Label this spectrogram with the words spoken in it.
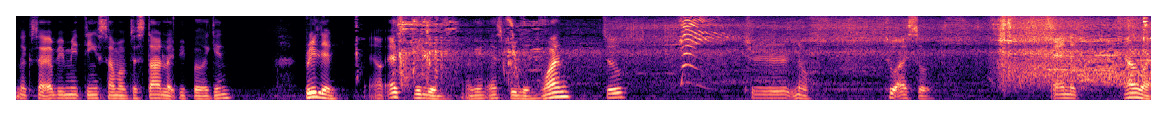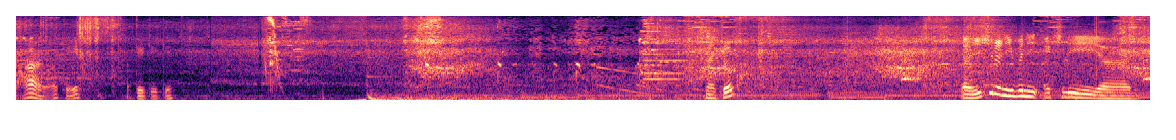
Looks like I'll be meeting some of the Starlight people again. Brilliant. S Brilliant. Okay, S Brilliant. One, two, three, no. Two ISO. And a LYR. Okay. Okay, okay, okay. Nitro? Yeah, you shouldn't even actually uh,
